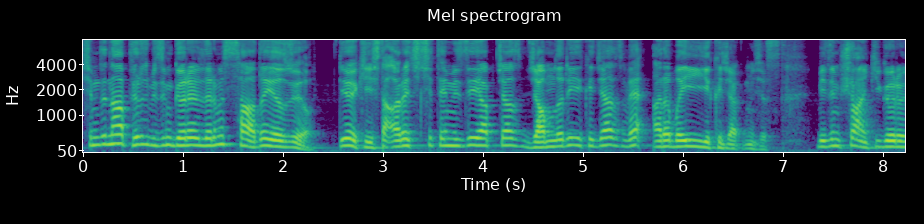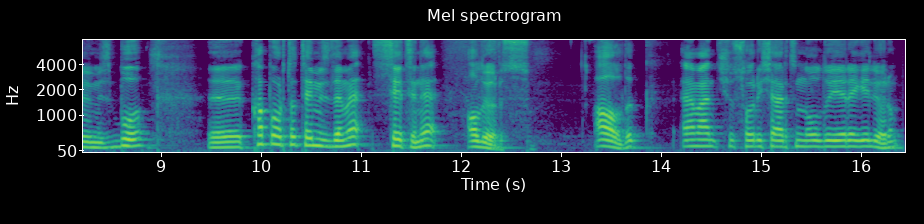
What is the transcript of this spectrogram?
Şimdi ne yapıyoruz? Bizim görevlerimiz sağda yazıyor. Diyor ki işte araç içi temizliği yapacağız, camları yıkacağız ve arabayı yıkacakmışız. Bizim şu anki görevimiz bu. Ee, kaporta temizleme setini alıyoruz. Aldık. Hemen şu soru işaretinin olduğu yere geliyorum.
